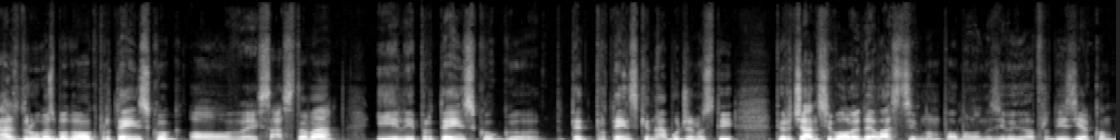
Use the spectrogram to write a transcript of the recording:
A s drugo, zbog ovog proteinskog ovaj, sastava ili proteinskog, te proteinske nabuđenosti, piroćanci vole da je lascivnom pomalo nazivaju afrodizijakom,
